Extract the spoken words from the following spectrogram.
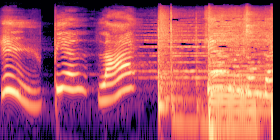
日边来，天门中断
